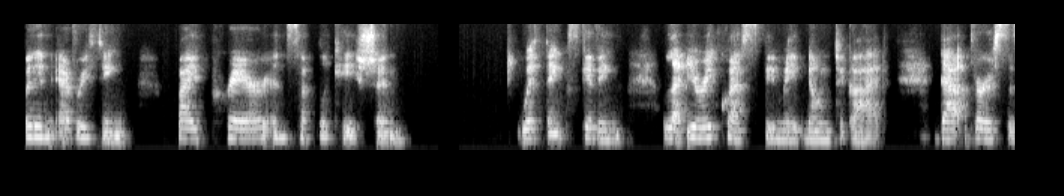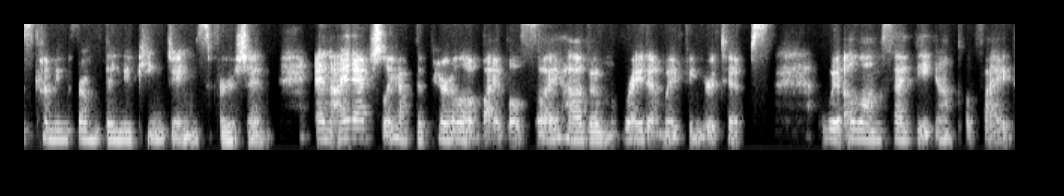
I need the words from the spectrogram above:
but in everything, by prayer and supplication, with thanksgiving, let your requests be made known to God that verse is coming from the New King James Version. And I actually have the parallel Bible, so I have them right at my fingertips with, alongside the Amplified,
